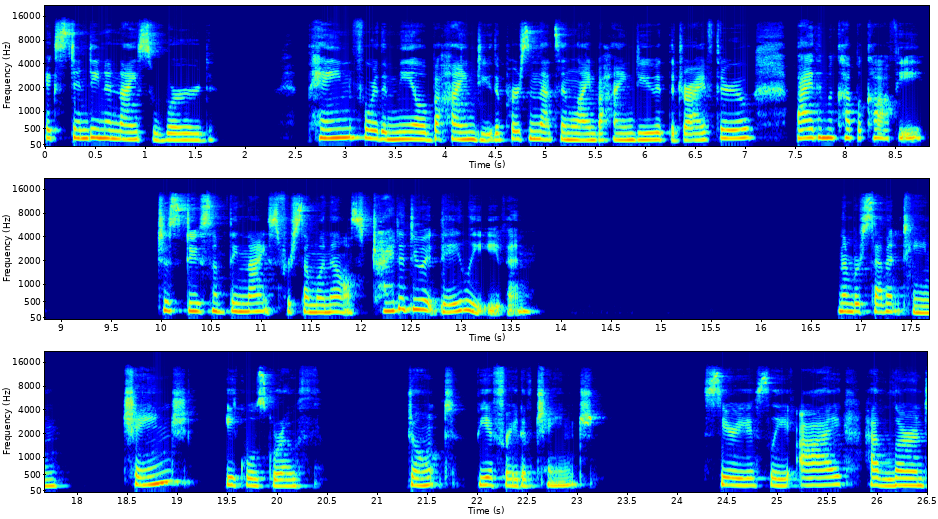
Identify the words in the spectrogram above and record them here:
Extending a nice word, paying for the meal behind you, the person that's in line behind you at the drive through, buy them a cup of coffee. Just do something nice for someone else. Try to do it daily, even. Number 17, change equals growth. Don't be afraid of change. Seriously, I have learned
